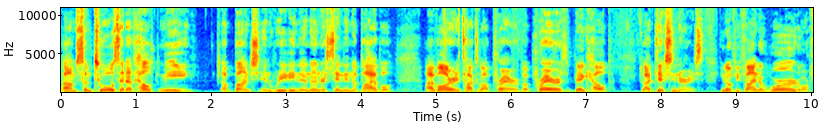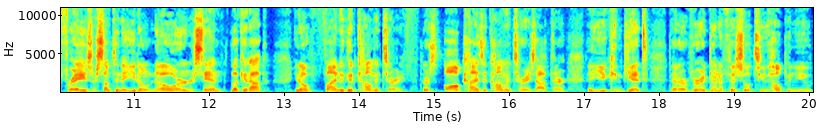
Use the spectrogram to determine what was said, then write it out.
Um, some tools that have helped me a bunch in reading and understanding the Bible. I've already talked about prayer, but prayer is big help. Uh, dictionaries. You know, if you find a word or phrase or something that you don't know or understand, look it up. you know, find a good commentary. There's all kinds of commentaries out there that you can get that are very beneficial to helping you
